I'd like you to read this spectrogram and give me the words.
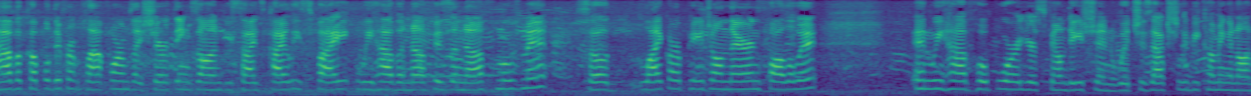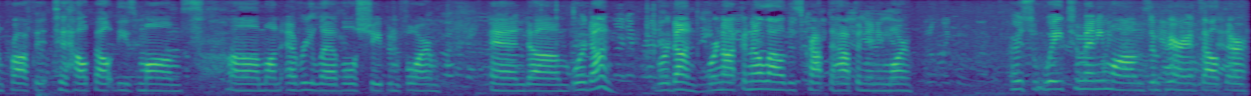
I have a couple different platforms I share things on besides Kylee's Fight. We have Enough is Enough movement. So like our page on there and follow it. And we have Hope Warriors Foundation, which is actually becoming a nonprofit to help out these moms um, on every level, shape, and form. And um, we're done. We're done. We're not going to allow this crap to happen anymore. There's way too many moms and parents out there.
